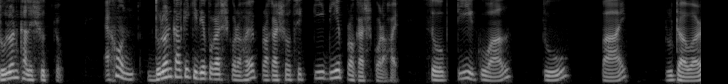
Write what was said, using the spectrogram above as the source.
দুলন খালের সূত্র। এখন দুলন কালকে কি দিয়ে প্রকাশ করা হয়? প্রকাশ হচ্ছে টি দিয়ে প্রকাশ করা হয়। So T equal to pi root over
